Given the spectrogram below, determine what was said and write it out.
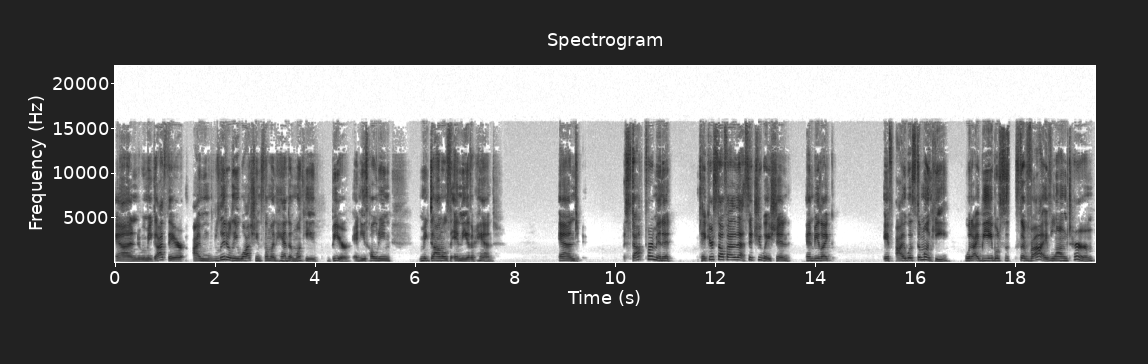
And when we got there, I'm literally watching someone hand a monkey beer and he's holding McDonald's in the other hand. And stop for a minute, take yourself out of that situation and be like, if I was the monkey, would I be able to survive long term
